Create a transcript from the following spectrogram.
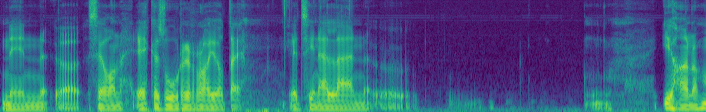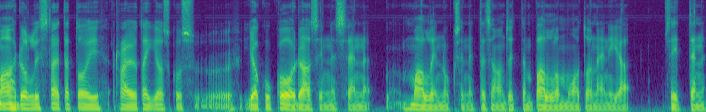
Niin se on ehkä suuri rajoite, että sinällään ihan mahdollista, että toi rajoite joskus joku koodaa sinne sen mallinnuksen, että se on sitten pallonmuotoinen ja sitten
